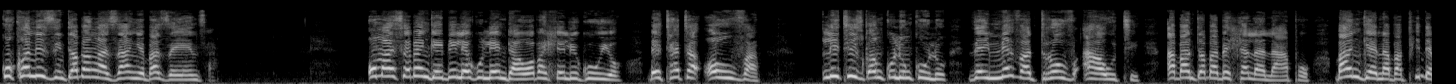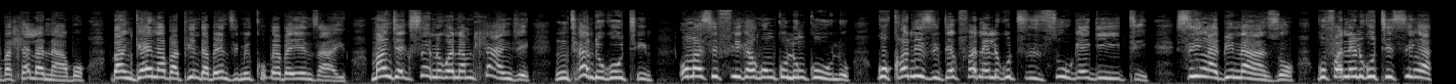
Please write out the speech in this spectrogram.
kukhona izinto abangazange bazenza. Uma sebengenile kule ndawo abahleli kuyo bethatha over lithi zikaNkuluNkulu they never drove out abantu ababehlala lapho. Bangena baphinde bahlala nabo. Bangena baphinda benza imikhuba abayenzayo manje kuseni kwanamhlanje ngithanda ukuthi uma sifika kuNkulunkulu kukhona izinto ekufanele ukuthi zisuke kithi singabi nazo. Kufanele ukuthi singa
